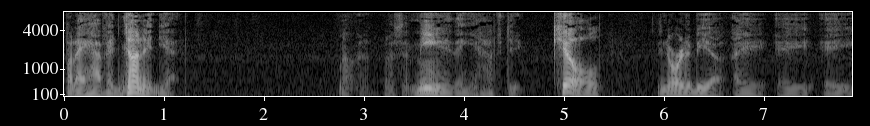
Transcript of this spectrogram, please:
but I haven't done it yet. Well, it doesn't mean anything. You have to kill in order to be a, a, a, a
